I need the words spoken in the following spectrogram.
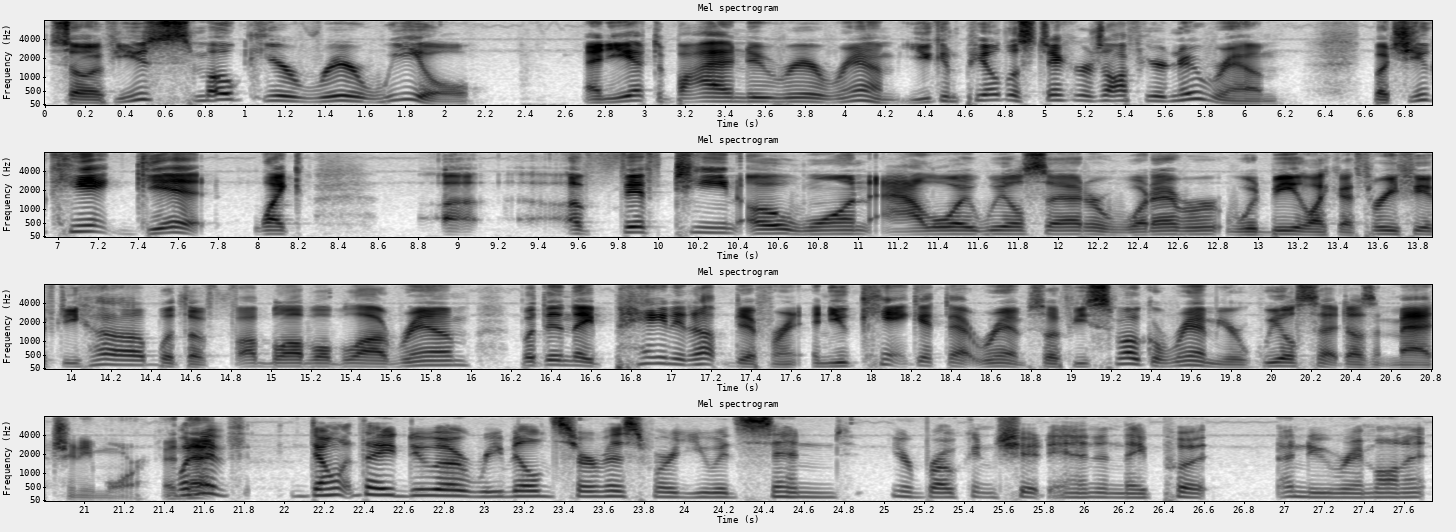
So if you smoke your rear wheel and you have to buy a new rear rim, you can peel the stickers off your new rim, but you can't get like a, a 1501 alloy wheel set or whatever would be like a 350 hub with a f- blah blah blah rim, but then they paint it up different and you can't get that rim. So if you smoke a rim, your wheel set doesn't match anymore. And what that, if don't they do a rebuild service where you would send your broken shit in and they put a new rim on it?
